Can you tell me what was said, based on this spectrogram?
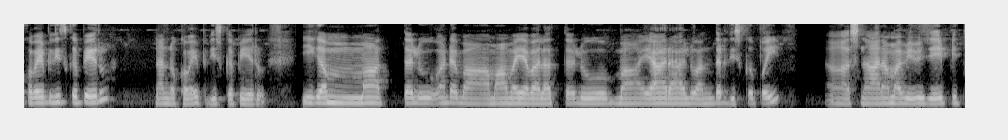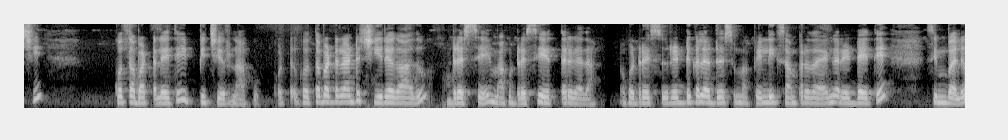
ఒకవైపు తీసుకుపోయారు నన్ను ఒకవైపు తీసుకుపోయారు ఇక మా అత్తలు అంటే మా మామయ్య వాళ్ళ అత్తలు, మా యారాలు అందరూ తీసుకుపోయి స్నానం అవి ఇవి చేయించి కొత్త బట్టలైతే ఇప్పిచ్చిర్రు నాకు. కొత్త కొత్త బట్టలంటే చీర కాదు డ్రెస్సే. మాకు డ్రెస్సే వేస్తారు కదా ఒక డ్రెస్ రెడ్ కలర్ డ్రెస్ మా పెళ్ళికి సంప్రదాయంగా రెడ్ అయితే సింబల్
